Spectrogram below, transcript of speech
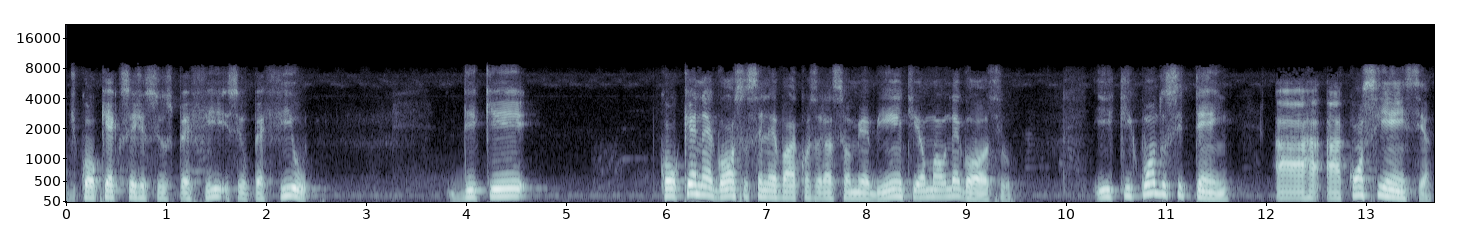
de qualquer que seja seu perfil, seu perfil, de que qualquer negócio sem levar em consideração o meio ambiente é um mau negócio. E que quando se tem a, a consciência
